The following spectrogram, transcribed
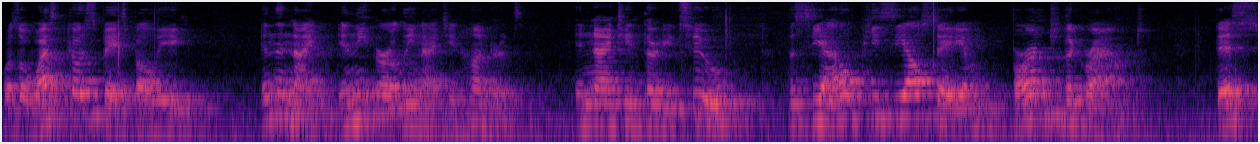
was a West Coast baseball league in the, in the early 1900s. In 1932, the Seattle PCL Stadium burned to the ground. This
